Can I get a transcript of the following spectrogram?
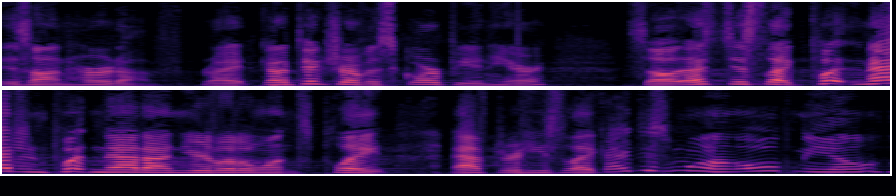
is unheard of, right? Got a picture of a scorpion here. So that's just like put imagine putting that on your little one's plate after he's like, I just want oatmeal.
